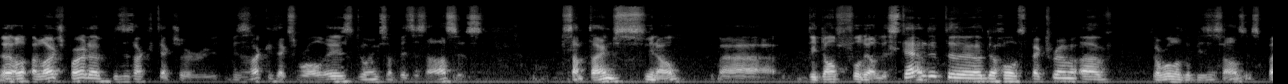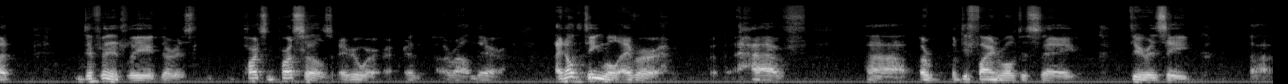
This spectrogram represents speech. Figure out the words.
a, a, large part of business architecture, business architect's role is doing some business analysis. Sometimes, you know, uh, they don't fully understand it, the, the whole spectrum of the role of the business analysis, but definitely there is parts and parcels everywhere around there. I don't think we'll ever have uh, a, a, defined role to say there is a uh,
